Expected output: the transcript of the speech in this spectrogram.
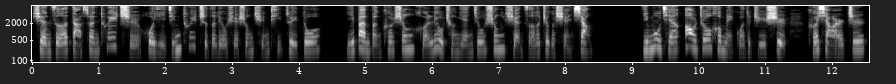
选择打算推迟或已经推迟的留学生群体最多，一半本科生和六成研究生选择了这个选项。以目前澳洲和美国的局势，可想而知，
